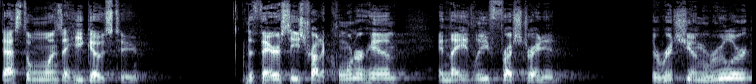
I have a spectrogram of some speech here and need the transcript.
That's the ones that he goes to. The Pharisees try to corner him and they leave frustrated. The rich young ruler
